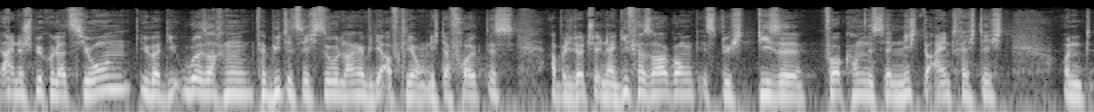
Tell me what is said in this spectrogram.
Eine Spekulation über die Ursachen verbietet sich so lange, wie die Aufklärung nicht erfolgt ist. Aber die deutsche Energieversorgung ist durch diese Vorkommnisse nicht beeinträchtigt und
